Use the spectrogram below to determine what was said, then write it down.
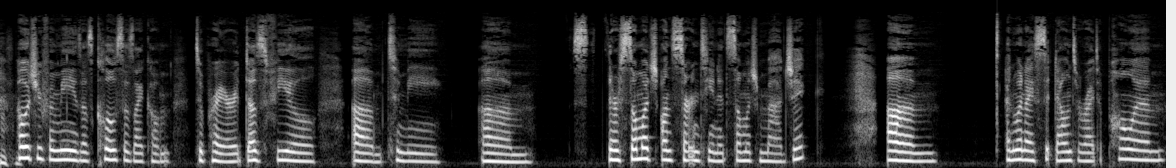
poetry for me is as close as I come to prayer. It does feel um, to me, um, there's so much uncertainty and it's so much magic. Um, and when I sit down to write a poem,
